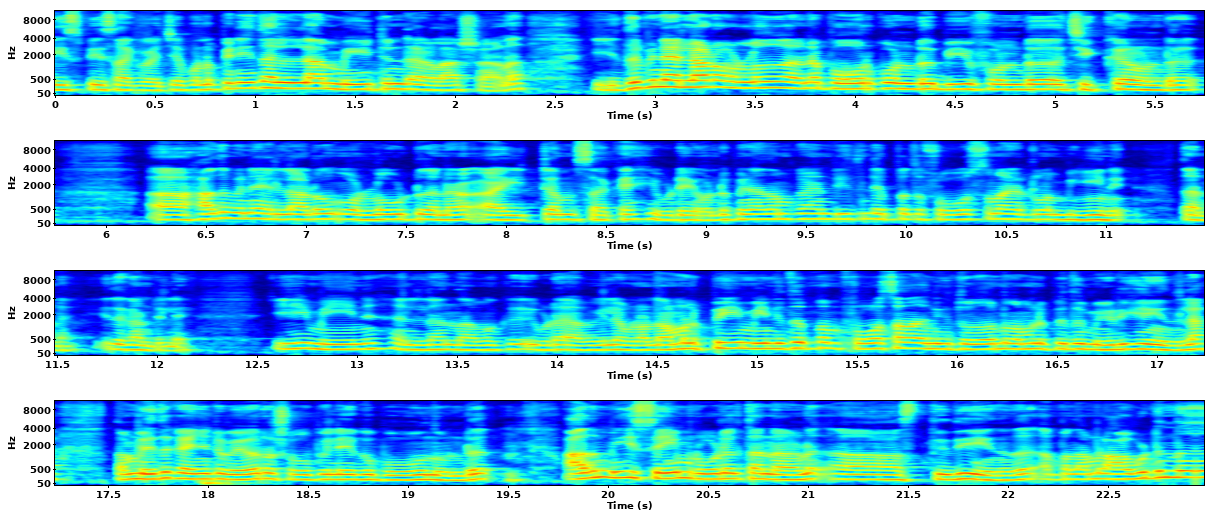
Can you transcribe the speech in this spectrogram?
പീസ് പീസാക്കി വെച്ചിട്ടുണ്ട് പിന്നെ ഇതെല്ലാം മീറ്റിന്റെ കളക്ഷനാണ്. ഇത് പിന്നെ എല്ലായിടും ഉള്ളത് തന്നെ പോർക്കുണ്ട് ബീഫുണ്ട് ചിക്കനുണ്ട്. അത് പിന്നെ എല്ലായിടവും ഉള്ളതുകൊണ്ട് തന്നെ ഐറ്റംസൊക്കെ ഇവിടെയുണ്ട്. പിന്നെ നമുക്ക് ഇതിന്റെ ഇപ്പോഴത്തെ ഫ്രോസൺ ആയിട്ടുള്ള മീൻ തന്നെ. ഇത് കണ്ടില്ലേ? ഈ മീൻ എല്ലാം നമുക്ക് ഇവിടെ അവൈലബിൾ ആണ്. നമ്മളിപ്പോൾ ഈ മീൻ ഇതിപ്പം ഫ്രോസ് ആണെന്ന് എനിക്ക് തോന്നുന്നു. നമ്മളിപ്പോൾ ഇത് മേടിക്കുന്നില്ല. നമ്മൾ ഇത് കഴിഞ്ഞിട്ട് വേറൊരു ഷോപ്പിലേക്ക് പോകുന്നുണ്ട്. അതും ഈ സെയിം റോഡിൽ തന്നെയാണ് സ്ഥിതി ചെയ്യുന്നത്. അപ്പോൾ നമ്മൾ അവിടുന്ന്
